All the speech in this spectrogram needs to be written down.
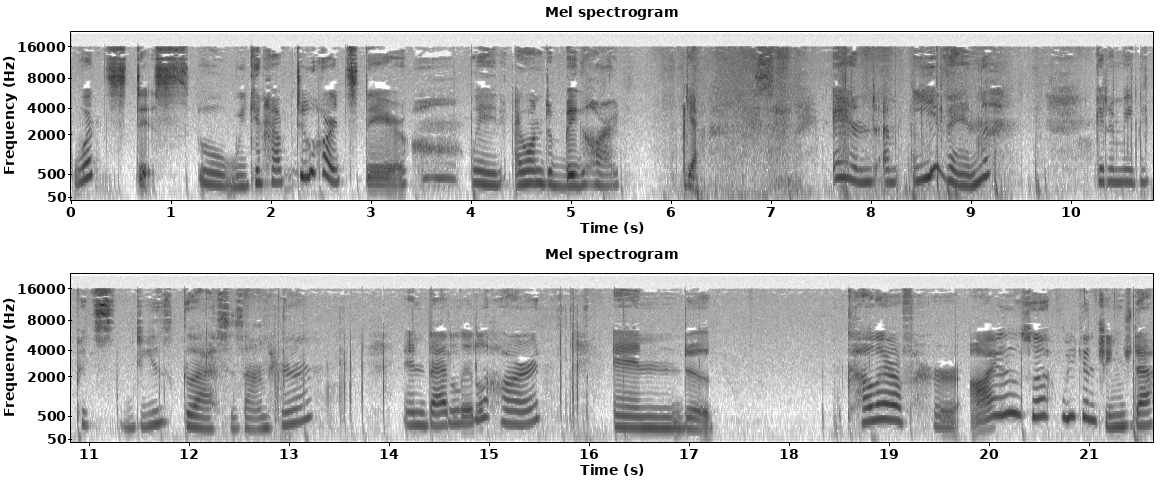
What's this? Ooh, we can have two hearts there. Wait, I want a big heart. Yeah. And I'm even gonna maybe put these glasses on her. And that little heart. And the color of her eyes, we can change that.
